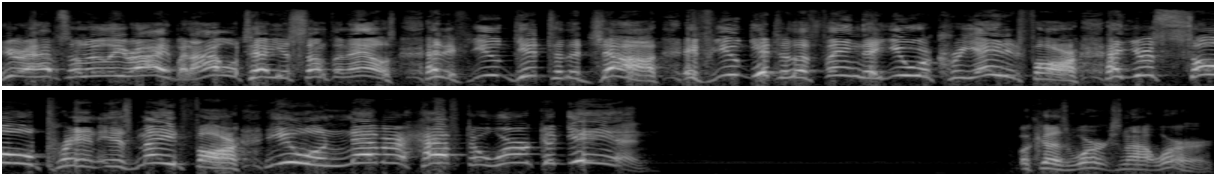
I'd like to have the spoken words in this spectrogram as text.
You're absolutely right. But I will tell you something else. And if you get to the job, if you get to the thing that you were created for and your soul print is made for, you will never have to work again. Because work's not work.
